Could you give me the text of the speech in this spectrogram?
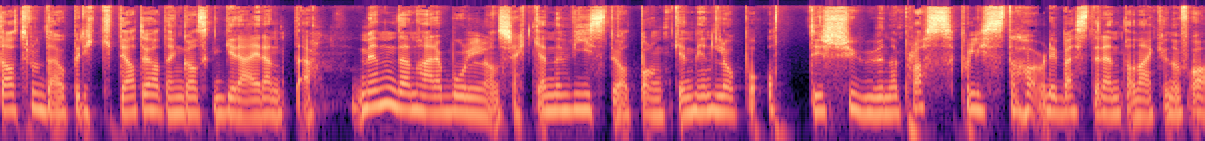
Da trodde jeg oppriktig at vi hadde en ganske grei rente. Men denne boliglånssjekken viste jo at banken min lå på 87. plass på lista over de beste rentene jeg kunne få.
